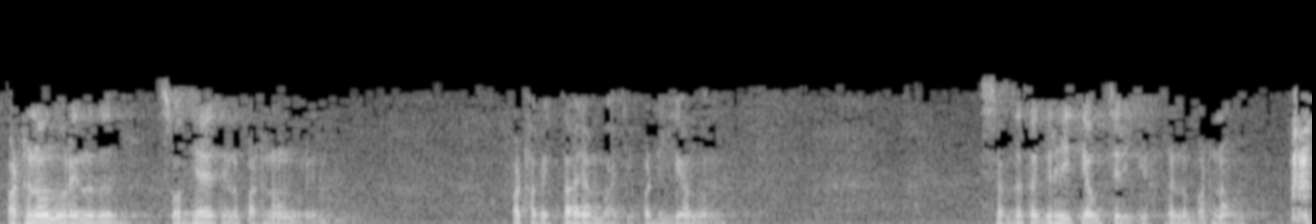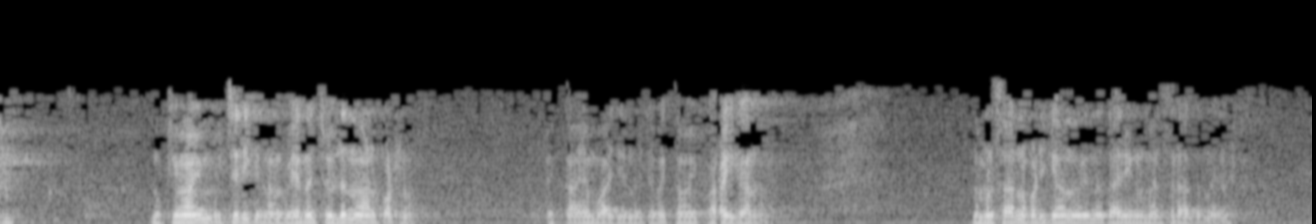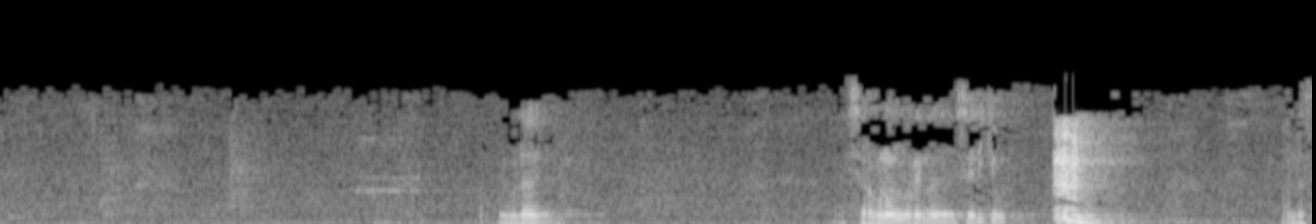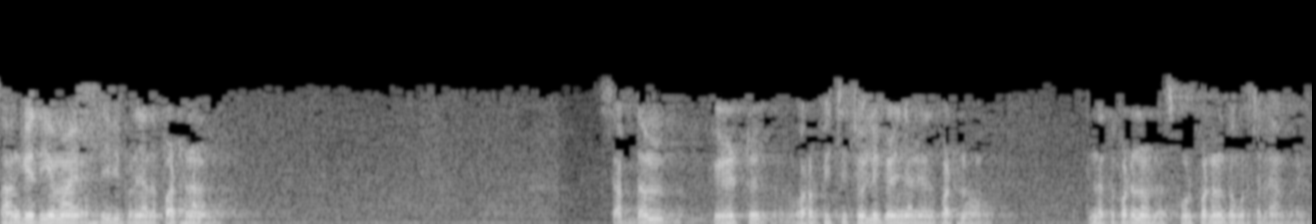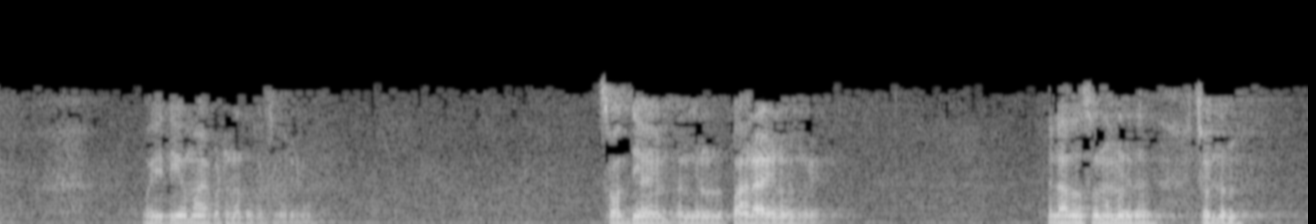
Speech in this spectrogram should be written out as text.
പഠനമെന്ന് പറയുന്നത് സ്വാധ്യായത്തെയാണ് പഠനമെന്ന് പറയുന്നത്. പഠവ്യക്തായം വാചി പഠിക്കുക എന്ന് പറയുന്നത്. ശബ്ദത്തെ ഗ്രഹിക്കുക ഉച്ചരിക്കുക രണ്ടും പഠനമാണ്. മുഖ്യമായും ഉച്ചരിക്കുന്നതാണ്. വേദം ചൊല്ലുന്നതാണ് പഠനം. വ്യക്തമായും വാചി എന്ന് വെച്ചാൽ വ്യക്തമായി പറയുക എന്നാണ്. നമ്മൾ സാറിന് പഠിക്കാമെന്ന് പറയുന്ന കാര്യങ്ങൾ മനസ്സിലാക്കുന്നതിന്. ഇവിടെ ശ്രവണം എന്ന് പറയുന്നത് ശരിക്കും അതിന്റെ സാങ്കേതികമായ രീതി പറഞ്ഞാൽ അത് പഠനമാണ്. ശബ്ദം കേട്ട് ഉറപ്പിച്ച് ചൊല്ലിക്കഴിഞ്ഞാൽ അത് പഠനമാവും. ഇന്നത്തെ പഠനമല്ല സ്കൂൾ പഠനത്തെ കുറിച്ചല്ല ഞാൻ പറയും വൈദികമായ പഠനത്തെക്കുറിച്ച് പറയുക. സ്വാധ്യായം അല്ലെങ്കിൽ പാരായണം എന്ന് പറയും. എല്ലാ ദിവസവും നമ്മളിത് ചൊല്ലുന്നു.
